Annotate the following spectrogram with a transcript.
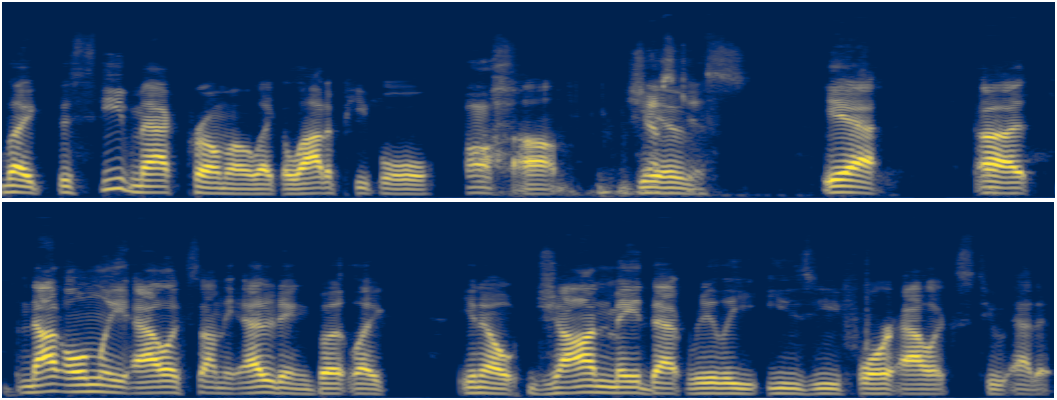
like the Steve Mack promo, like a lot of people Oh, um chef's give kiss. yeah. Uh not only Alex on the editing, but like, you know, John made that really easy for Alex to edit.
